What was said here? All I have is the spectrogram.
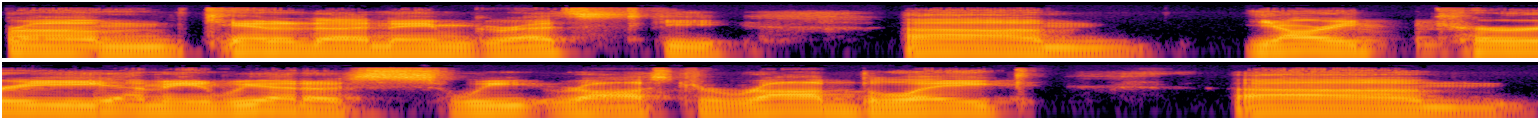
from Canada named Gretzky, um, Jari Kurri. I mean, we had a sweet roster. Rob Blake, um,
